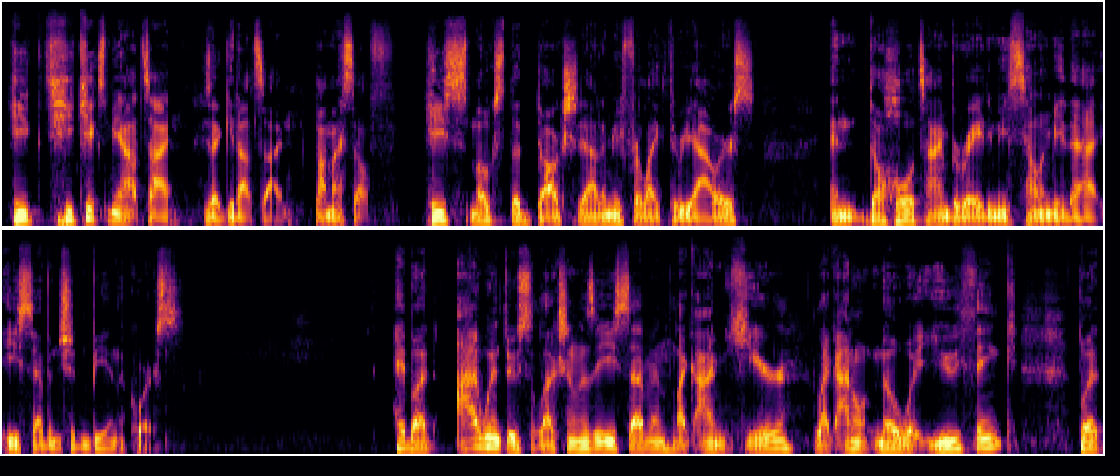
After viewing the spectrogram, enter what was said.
He he kicks me outside. He's like, get outside by myself. He smokes the dog shit out of me for like three hours. And the whole time berating me, telling me that E7 shouldn't be in the course hey bud i went through selection as an e7 like i'm here like i don't know what you think but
